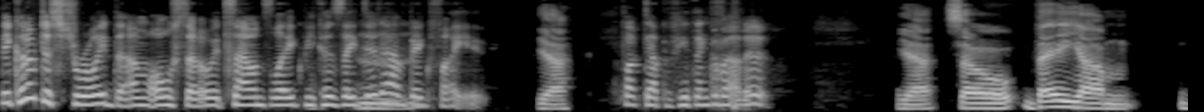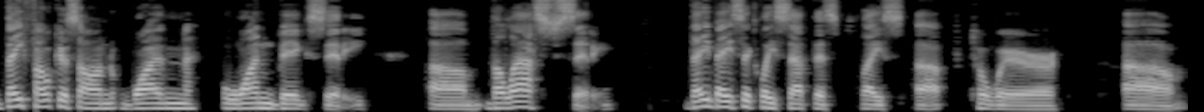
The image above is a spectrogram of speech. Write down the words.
They could have destroyed them also, it sounds like, because they did have Mhm. big fight. yeah. Fucked up if you think about it. Yeah. So they um they focus on one one big city. Um the last city. They basically set this place up to where um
